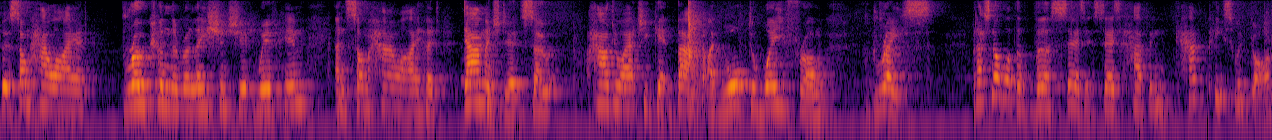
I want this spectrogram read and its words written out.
that somehow I had broken the relationship with Him, and somehow I had damaged it. So, how do I actually get back? I'd walked away from grace. But that's not what the verse says. It says, having had peace with God,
